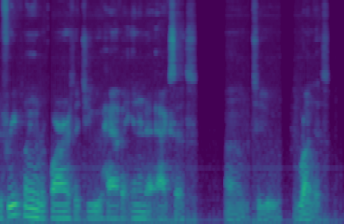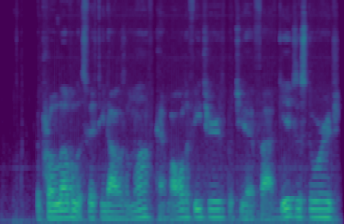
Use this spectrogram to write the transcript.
The free plan requires that you have an internet access um, to run this. The pro level is $15 a month, have all the features, but you have 5 gigs of storage,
